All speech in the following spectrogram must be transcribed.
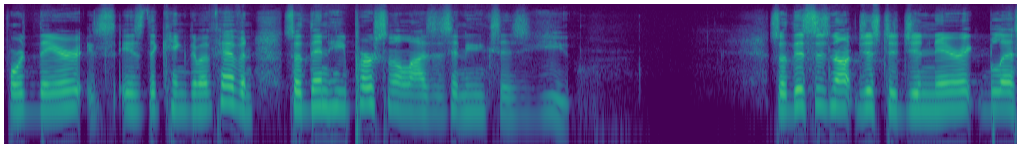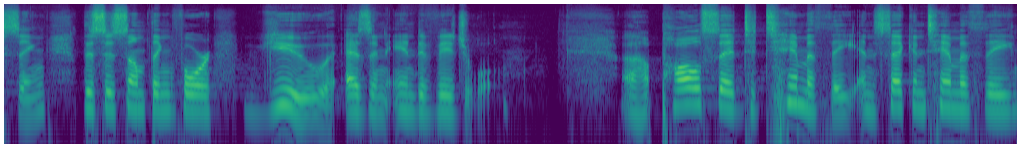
for there is, is the kingdom of heaven. So then he personalizes it and he says, You. So this is not just a generic blessing, this is something for you as an individual. Uh, Paul said to Timothy in 2 Timothy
